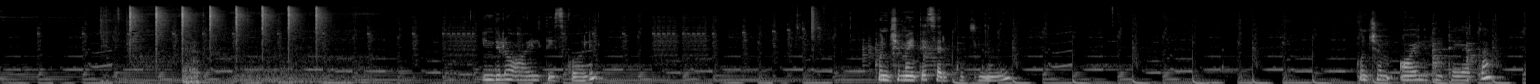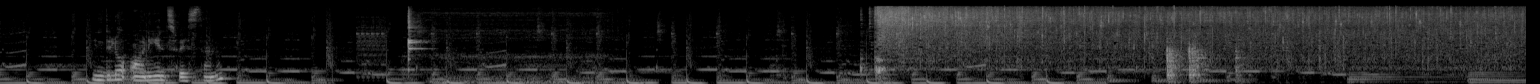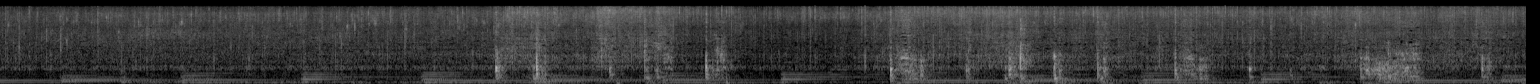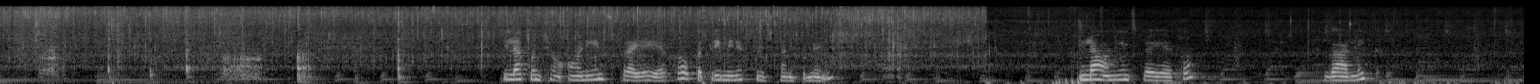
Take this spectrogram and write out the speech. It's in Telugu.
ఇందులో ఆయిల్ తీసుకోవాలి. కొంచెం అయితే సరిపోతుందండి. కొంచెం ఆయిల్ హీట్ అయ్యాక ఇందులో ఆనియన్స్ వేస్తాను. ఇలా కొంచెం ఆనియన్స్ ఫ్రై అయ్యాక ఒక త్రీ మినిట్స్ ఉంచుతాను ఇప్పుడు నేను. ఇలా ఆనియన్స్ ఫ్రై అయ్యాక గార్లిక్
